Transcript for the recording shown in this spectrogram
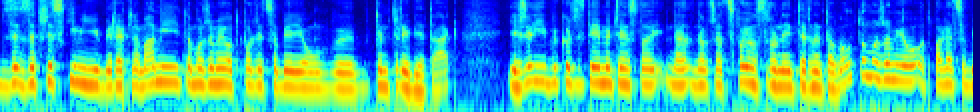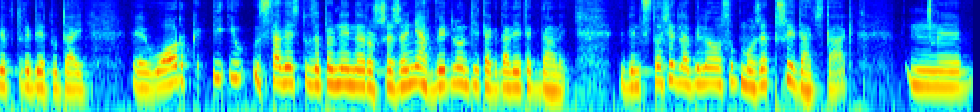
ze, ze wszystkimi reklamami, to możemy otworzyć sobie ją w tym trybie, tak? Jeżeli wykorzystujemy często na, na przykład swoją stronę internetową, to możemy ją odpalać sobie w trybie tutaj y, work i, i ustawiać tu zupełnie inne rozszerzenia, wygląd i tak dalej, i tak dalej. Więc to się dla wielu osób może przydać, tak? Mm,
